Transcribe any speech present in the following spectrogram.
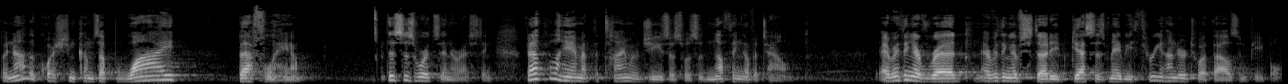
But now the question comes up why Bethlehem? This is where it's interesting. Bethlehem at the time of Jesus was nothing of a town. Everything I've read, everything I've studied, guesses maybe 300 to 1,000 people.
